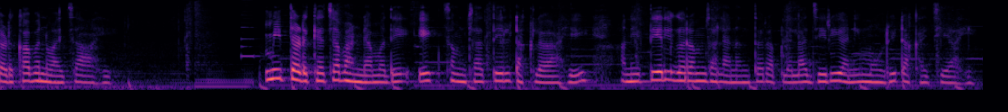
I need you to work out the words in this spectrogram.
तडका बनवायचा आहे. मी तडक्याच्या भांड्यामध्ये एक चमचा तेल टाकलं आहे आणि तेल गरम झाल्यानंतर आपल्याला जिरी आणि मोहरी टाकायची आहे.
